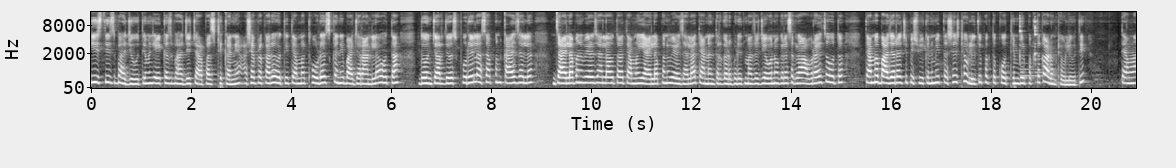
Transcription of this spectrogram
तीस तीस भाजी होती. म्हणजे एकच भाजी चार पाच ठिकाणी अशा प्रकारे होती. त्यामुळे थोडंच कणी बाजार आणला होता. दोन चार दिवस पुरेल असं आपण काय झालं? जायला पण वेळ झाला होता त्यामुळे यायला पण वेळ झाला. त्यानंतर गडबडीत माझं जेवण वगैरे सगळं आवरायचं होतं. त्यामुळे बाजाराची पिशवी कणी मी तशीच ठेवली होती फक्त कोथिंबीर फक्त काढून ठेवली होती. त्यामुळे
